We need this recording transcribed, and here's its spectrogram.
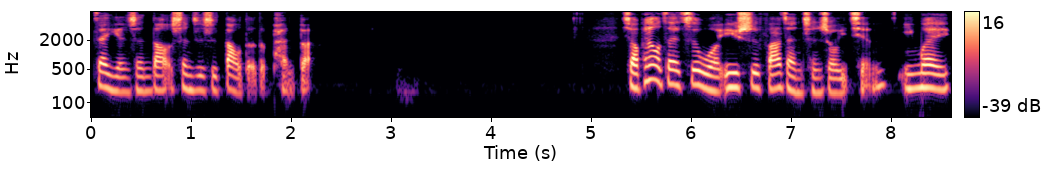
再延伸到甚至是道德的判断。小朋友在自我意识发展成熟以前，因为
